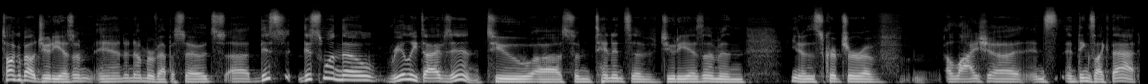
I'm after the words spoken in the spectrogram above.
talk about Judaism in a number of episodes. Uh, this this one though really dives in to uh, some tenets of Judaism and you know the scripture of Elijah and and things like that.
